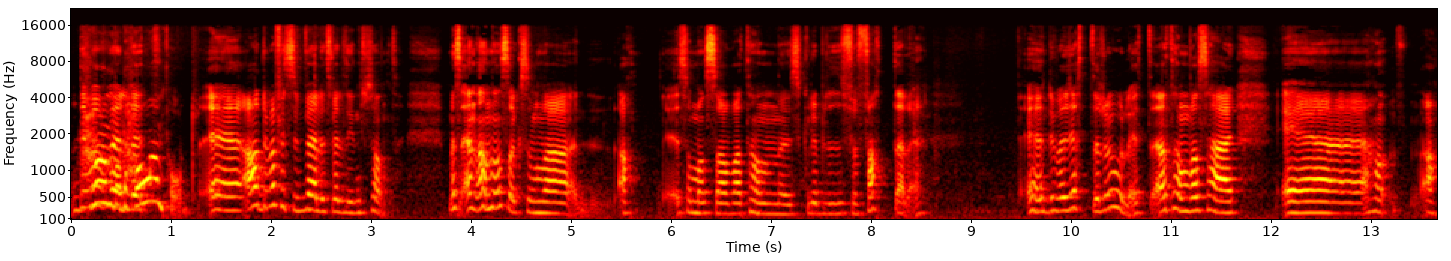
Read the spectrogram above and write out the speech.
Det han borde väldigt- ha en podd. Eh, ja, det var faktiskt väldigt, väldigt intressant. Men en annan sak som var, ja, som han sa var att han skulle bli författare. Eh, det var jätteroligt. Att han var så här, eh, han, ja,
